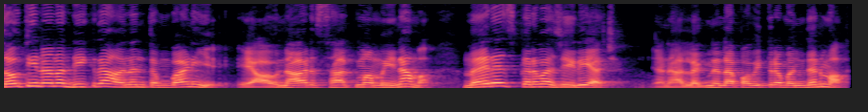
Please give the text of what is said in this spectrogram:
સૌથી નાના દીકરા અનંત અંબાણીએ એ આવનાર સાતમા મહિનામાં મેરેજ કરવા જઈ રહ્યા છે. અને આ લગ્નના પવિત્ર બંધનમાં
